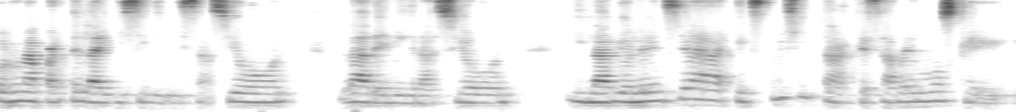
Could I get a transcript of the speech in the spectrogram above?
por una parte la invisibilización, la denigración y la violencia explícita que sabemos que,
